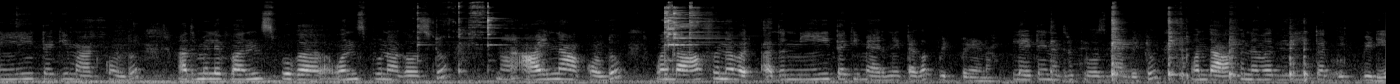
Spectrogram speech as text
ನೀಟಾಗಿ ಮಾಡಿಕೊಂಡು ಅದ್ರ ಮೇಲೆ ಒಂದು ಸ್ಪೂಗ, ಒಂದು ಸ್ಪೂನ್ ಆಗೋವಷ್ಟು ಆಯಿಲ್ನ ಹಾಕ್ಕೊಂಡು ಒಂದು ಹಾಫ್ ಆನ್ ಅವರ್ ಅದನ್ನು ನೀಟಾಗಿ ಮ್ಯಾರಿನೇಟ್ ಆಗೋಕೆ ಬಿಟ್ಬಿಡೋಣ. ಪ್ಲೇಟ್ ಏನಾದರೂ ಕ್ಲೋಸ್ ಮಾಡಿಬಿಟ್ಟು ಒಂದು ಹಾಫ್ ಆನ್ ಅವರ್ ನೀಟಾಗಿ ಬಿಟ್ಬಿಡಿ.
